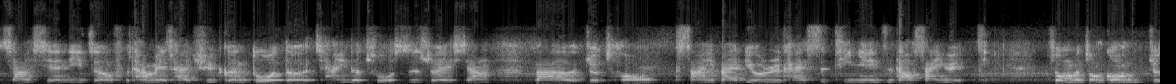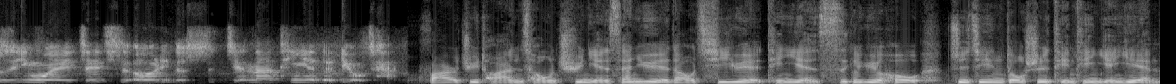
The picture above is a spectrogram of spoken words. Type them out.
像先例政府他们也采取更多的强硬的措施，所以像法尔就从上礼拜六日开始停业，一直到三月底。所以我们总共就是因为这次二二零的事件，那停演了六场。法尔剧团从去年三月到七月停演四个月后，至今都是停停演演。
